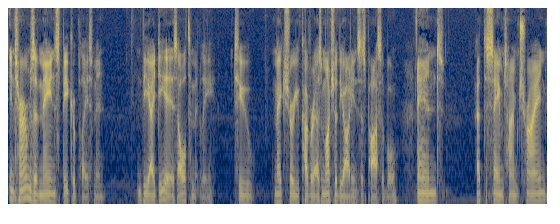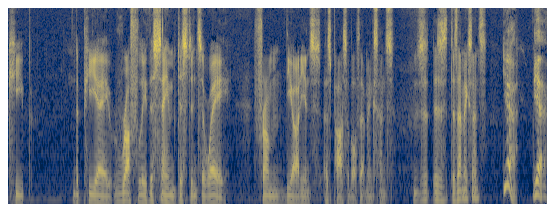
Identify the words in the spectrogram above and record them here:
in terms of main speaker placement, the idea is ultimately to make sure you cover as much of the audience as possible and at the same time try and keep the PA roughly the same distance away from the audience as possible, if that makes sense. Does, it, is, does that make sense? Yeah. Yeah.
